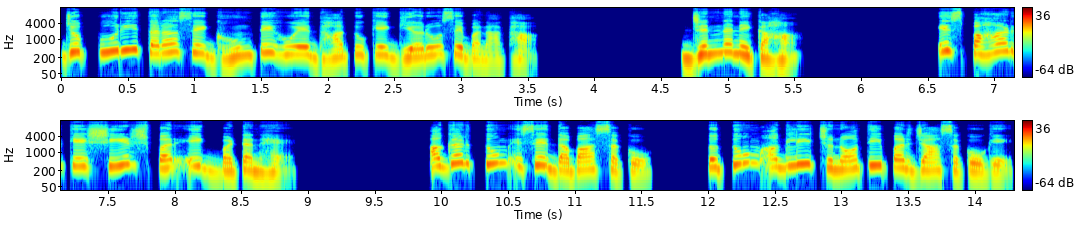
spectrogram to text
जो पूरी तरह से घूमते हुए धातु के गियरों से बना था। जिन्न ने कहा, इस पहाड़ के शीर्ष पर एक बटन है। अगर तुम इसे दबा सको तो तुम अगली चुनौती पर जा सकोगे।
